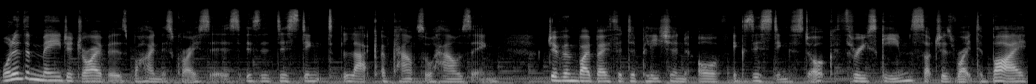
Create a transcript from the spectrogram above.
One of the major drivers behind this crisis is the distinct lack of council housing, driven by both the depletion of existing stock through schemes such as Right to Buy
